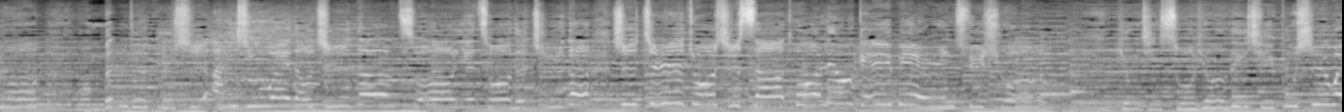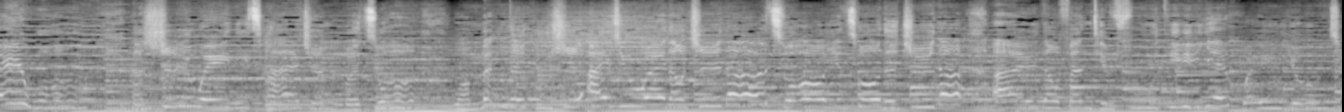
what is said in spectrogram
诺，我们的故事爱就爱到值得，错也错的值得，是执着是洒脱，留给别人。去说，用尽所有力气不是为我，那是为你才这么做。我们的故事爱就爱到值得，错也错的值得，爱到翻天覆地也会有结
